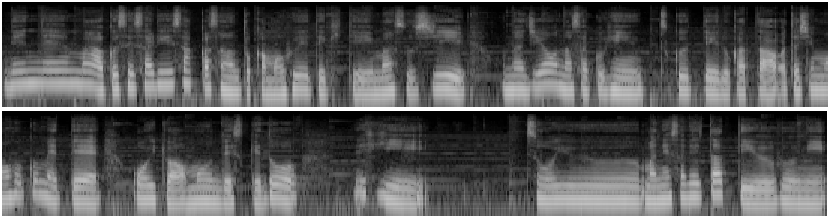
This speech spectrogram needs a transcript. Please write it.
年々、まあ、アクセサリー作家さんとかも増えてきていますし同じような作品作っている方私も含めて多いとは思うんですけど是非そういう真似されたっていう風に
